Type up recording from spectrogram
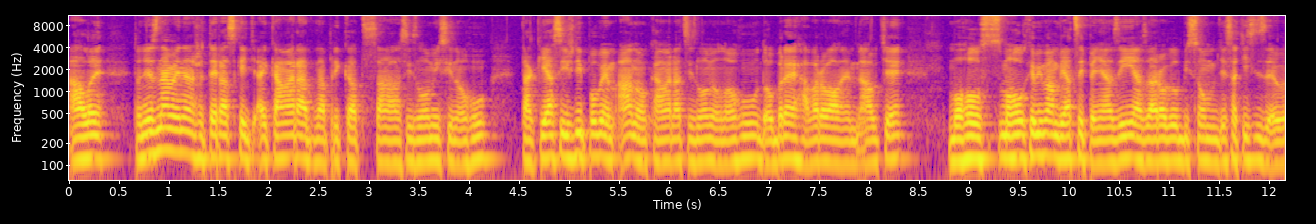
Ale to neznamená, že teraz, keď aj kamarát napríklad sa si zlomí si nohu, tak ja si vždy poviem, áno, kamarát si zlomil nohu, dobre, havaroval na aute, mohol, mohol, keby mám viacej peňazí a zarobil by som 10 tisíc eur,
